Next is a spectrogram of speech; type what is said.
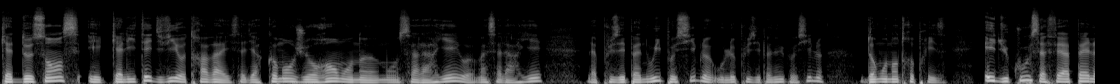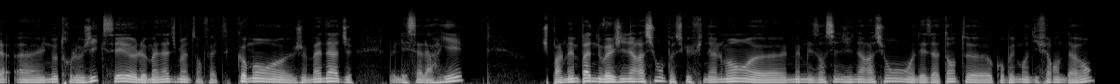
quête de sens et qualité de vie au travail, c'est-à-dire comment je rends mon, euh, mon salarié ou ma salariée la plus épanouie possible ou le plus épanoui possible dans mon entreprise. Et du coup, ça fait appel à une autre logique, c'est euh, le management en fait. Comment euh, je manage les salariés je parle même pas de nouvelle génération parce que finalement, euh, même les anciennes générations ont des attentes euh, complètement différentes d'avant.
